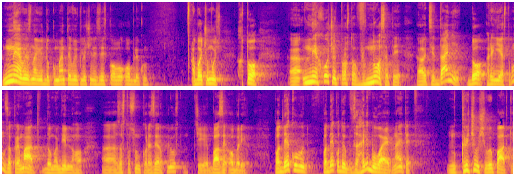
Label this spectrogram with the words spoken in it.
не визнають документи, виключені з військового обліку, або чомусь хто е, не хочуть просто вносити е, ці дані до реєстру, ну, зокрема до мобільного е, застосунку Резерв Плюс чи бази оберіг. Подекуди, подекуди взагалі бувають, знаєте, кричущі випадки,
